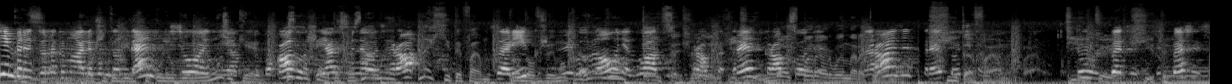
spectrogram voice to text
Всім привіт, ви на каналі Богдан Гейм, і сьогодні я буду показувати, як змінилась гра за рік від оновлення 20.3.1. Наразі 3.0. Тому підписуйтесь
